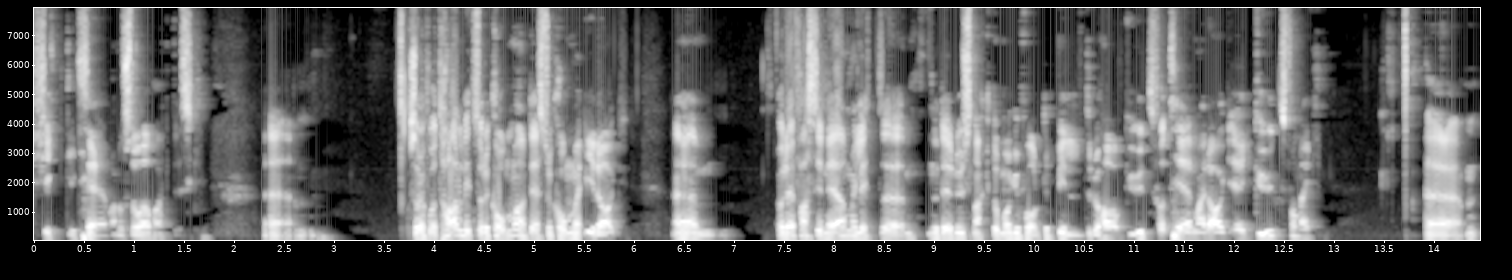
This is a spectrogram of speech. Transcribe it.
skikkelig krevende å stå her, faktisk. Ehm. Så dere får ta det litt så det kommer, det som kommer i dag. Um, og Det fascinerer meg litt uh, det du snakket om i forhold til bildet du har av Gud. For temaet i dag er Gud for meg. Um,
